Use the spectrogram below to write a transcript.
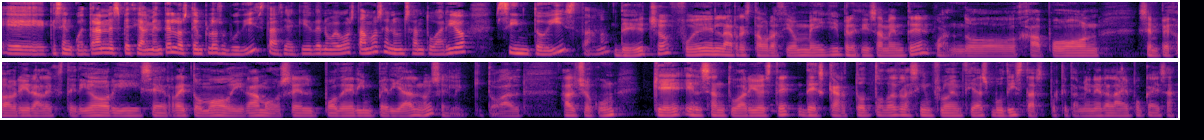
eh, que se encuentran especialmente en los templos budistas y aquí de nuevo estamos en un santuario sintoísta, ¿no? De hecho, fue en la restauración Meiji precisamente cuando Japón se empezó a abrir al exterior y se retomó, digamos, el poder imperial, ¿no? Y se le quitó al, al shogun, que el santuario este descartó todas las influencias budistas, porque también era la época esa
